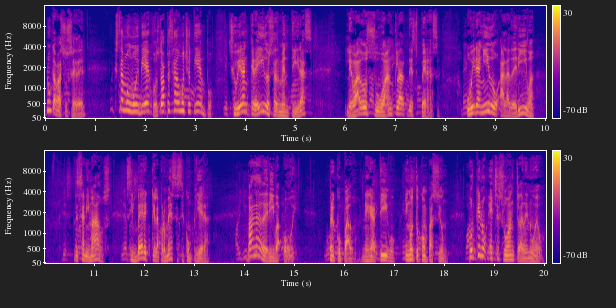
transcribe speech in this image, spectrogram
nunca va a suceder. Estamos muy viejos, no ha pasado mucho tiempo. Si hubieran creído esas mentiras, levado su ancla de esperanza, hubieran ido a la deriva, desanimados, sin ver que la promesa se cumpliera. Va a la deriva hoy, preocupado, negativo, en autocompasión. ¿Por qué no echa su ancla de nuevo?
